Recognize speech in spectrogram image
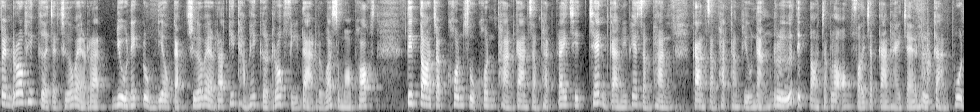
เป็นโรคที่เกิดจากเชื้อไวรัส อยู่ในกลุ่มเดียวกับเชื้อไวรัสที่ทำให้เกิดโรคฝีดาษหรือว่า smallpox ติดต่อจากคนสู่คนผ่านการสัมผัสใกล้ชิด เช่น การมีเพศสัมพันธ์ การสัมผัสทางผิวหนัง หรือติดต่อจากละอองฝอยจากการหายใจหรือการพูด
